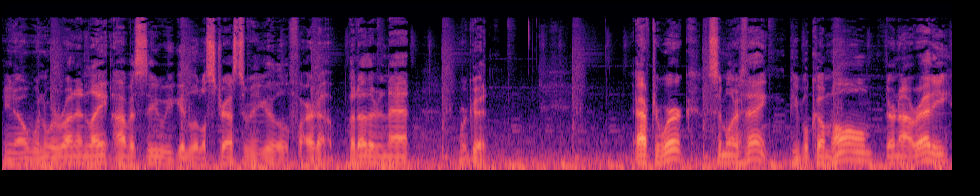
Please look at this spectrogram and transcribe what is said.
You know, when we're running late, obviously we get a little stressed and we get a little fired up. But other than that, we're good. After work, similar thing. People come home, they're not ready.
